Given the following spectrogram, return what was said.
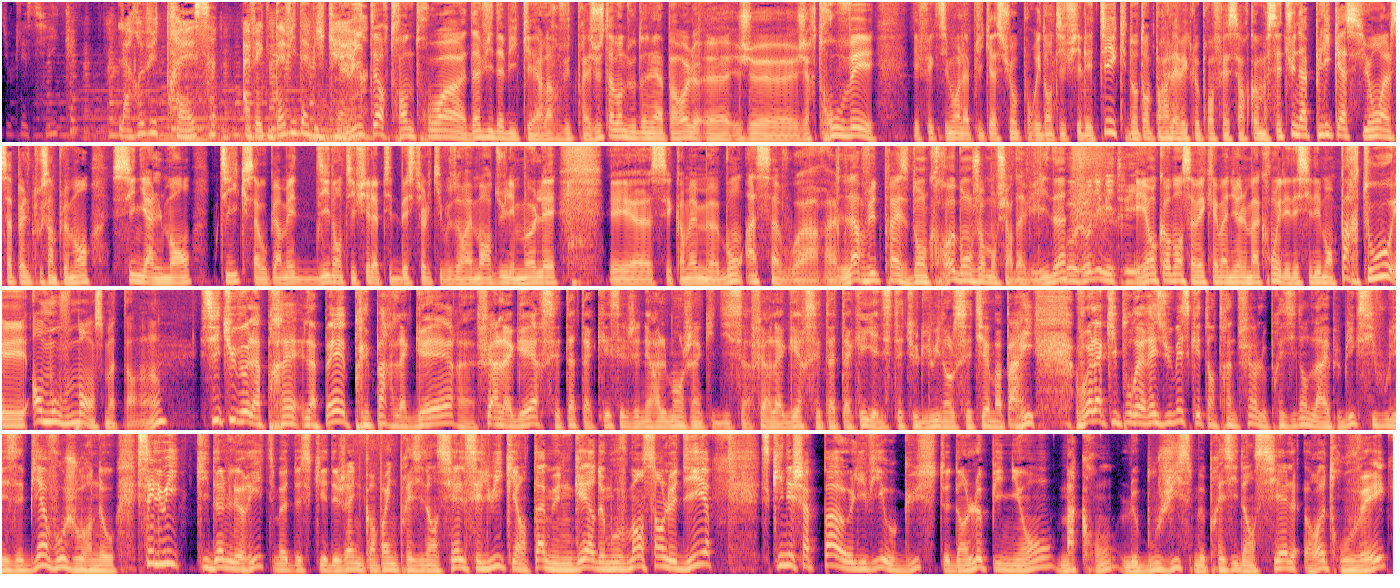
Radio Classique, la revue de presse avec David Abiker. 8h33, David Abiker, la revue de presse. Juste avant de vous donner la parole, euh, je- j'ai retrouvé effectivement l'application pour identifier les tics dont on parlait avec le professeur. Comme c'est une application, elle s'appelle tout simplement signalement tic. Ça vous permet d'identifier la petite bestiole qui vous aurait mordu les mollets et euh, c'est quand même bon à savoir. La revue de presse, donc rebonjour mon cher David. Bonjour Dimitri. Et on commence avec Emmanuel Macron. Il est décidément partout et en mouvement ce matin. hein. Si tu veux la, paix, prépare la guerre. Faire la guerre, c'est attaquer. C'est le général Mangin qui dit ça. Faire la guerre, c'est attaquer. Il y a des statues de lui dans le 7e à Paris. Voilà qui pourrait résumer ce qu'est en train de faire le président de la République si vous lisez bien vos journaux. C'est lui qui donne le rythme de ce qui est déjà une campagne présidentielle. C'est lui qui entame une guerre de mouvement sans le dire. Ce qui n'échappe pas à Olivier Auguste dans l'opinion. Macron, le bougisme présidentiel retrouvé.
